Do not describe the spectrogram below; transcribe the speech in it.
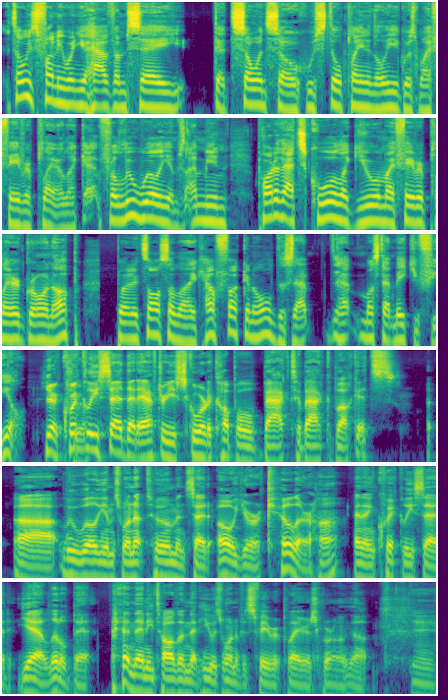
it's always funny when you have them say that so and so who's still playing in the league was my favorite player. Like uh, for Lou Williams, I mean, part of that's cool. Like you were my favorite player growing up, but it's also like how fucking old does that that must that make you feel? Yeah, Quickley said that after he scored a couple back to back buckets, uh, Lou Williams went up to him and said, Oh, you're a killer, huh? And then Quickley said, Yeah, a little bit. And then he told him that he was one of his favorite players growing up. Yeah.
